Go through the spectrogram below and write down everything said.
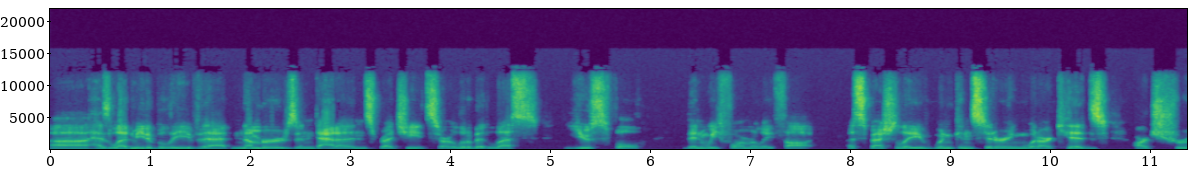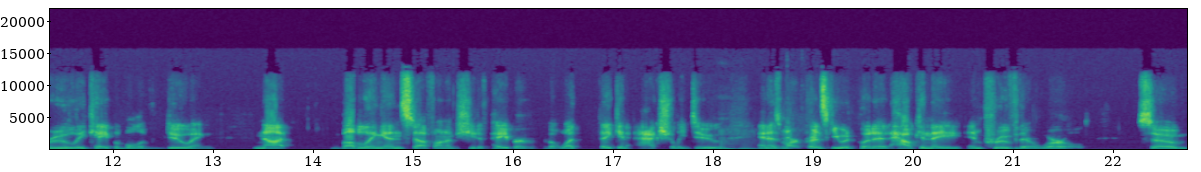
uh, has led me to believe that numbers and data and spreadsheets are a little bit less useful than we formerly thought, especially when considering what our kids are truly capable of doing. Not bubbling in stuff on a sheet of paper, but what they can actually do. Mm-hmm. And as Marc Prensky would put it, how can they improve their world? So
